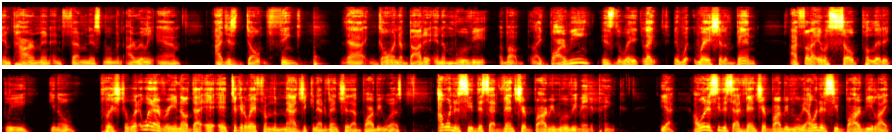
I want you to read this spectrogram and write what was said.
empowerment and feminist movement. I really am. I just don't think that going about it in a movie about like Barbie is the way like the w- way it should have been. I feel like it was so politically, you know, pushed or whatever, you know, that it, it took it away from the magic and adventure that Barbie was. I wanted to see this adventure Barbie movie. Made it pink. Yeah. I want to see this adventure Barbie movie. I wanted to see Barbie like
